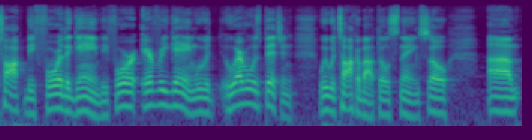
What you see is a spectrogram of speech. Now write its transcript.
talked before the game. Before every game, we would whoever was pitching, we would talk about those things. So um,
